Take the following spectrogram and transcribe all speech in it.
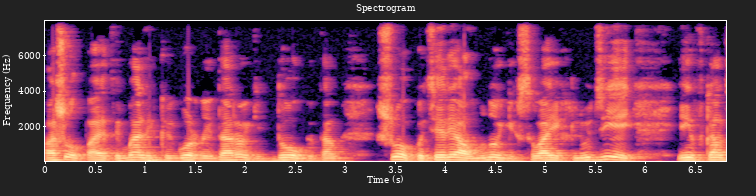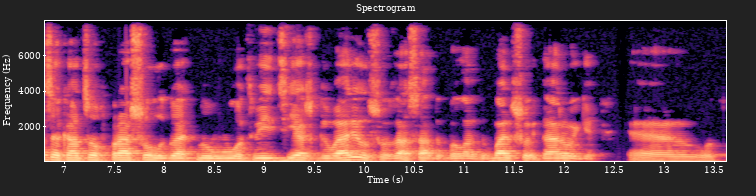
Пошел по этой маленькой горной дороге, долго там шел, потерял многих своих людей. И в конце концов прошел и говорит, ну вот, видите, я же говорил, что засада была на большой дороге. Э, вот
